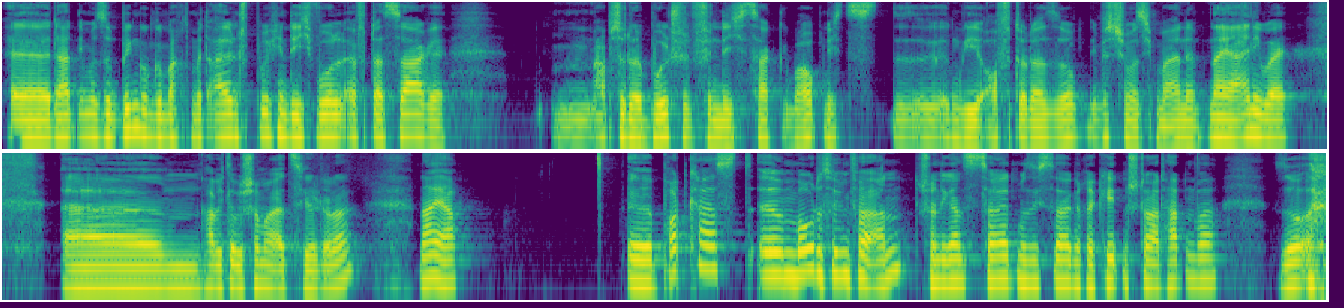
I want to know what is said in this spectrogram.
Äh, da hat immer so ein Bingo gemacht mit allen Sprüchen, die ich wohl öfters sage absoluter Bullshit, finde ich. Sagt überhaupt nichts äh, irgendwie oft oder so. Ihr wisst schon, was ich meine. Naja, anyway. Ähm, Habe ich, glaube ich, schon mal erzählt, oder? Naja. Äh, Podcast-Mode ist auf jeden Fall an. Schon die ganze Zeit, muss ich sagen. Raketenstart hatten wir. So.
